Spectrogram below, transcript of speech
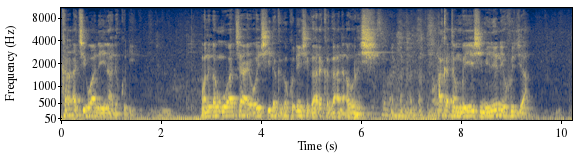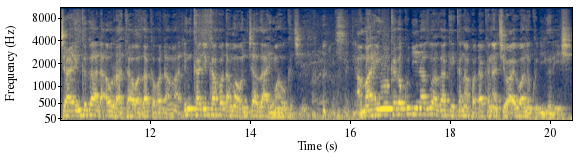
kar a cewa ne yana da kuɗi. Wani dan uwa caya wai shi da kaga kuɗin shiga da kaga al'aurar shi. Aka tambaye shi menene hujja? Ca in kaga al'aura tawa za ka faɗa ma in ka je ka faɗa ma wani ca za a yi mahaukaci. Amma in kaga kuɗi na zuwa za ka yi kana faɗa kana cewa ai wani kuɗi gare shi.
